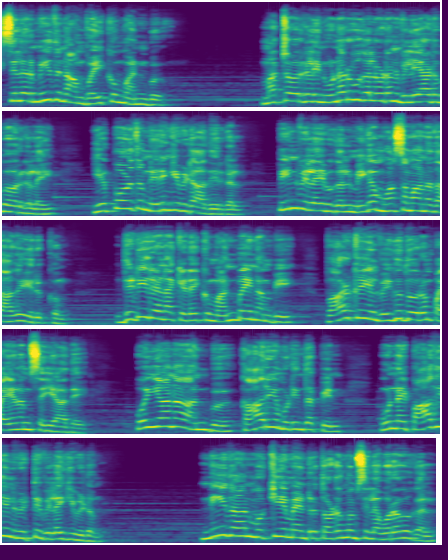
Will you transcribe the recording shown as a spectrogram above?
சிலர் மீது நாம் வைக்கும் அன்பு. மற்றவர்களின் உணர்வுகளுடன் விளையாடுபவர்களை எப்பொழுதும் நெருங்கி விடாதீர்கள் பின் விளைவுகள் மிக மோசமானதாக இருக்கும். திடீரென கிடைக்கும் அன்பை நம்பி வாழ்க்கையில் வெகு தூரம் பயணம் செய்யாதே. பொய்யான அன்பு காரியம் முடிந்த பின் உன்னை பாதியில் விட்டு விலகிவிடும். நீதான் முக்கியம் என்று தொடங்கும் சில உறவுகள்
